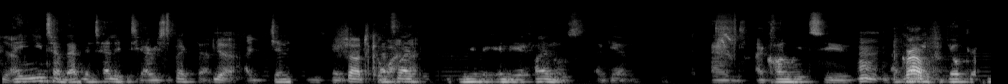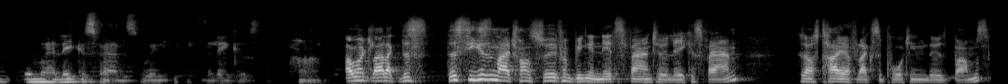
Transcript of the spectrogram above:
Yeah. And you need to have that mentality. I respect that. Yeah. I genuinely respect Shout out to Kawhi. That's why we're in the NBA finals again. And I can't wait to Mm, I can't wait to joke with my Lakers fans when he beats the Lakers. Huh. I won't lie. Like this this season, I transferred from being a Nets fan to a Lakers fan because I was tired of like supporting those bums.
